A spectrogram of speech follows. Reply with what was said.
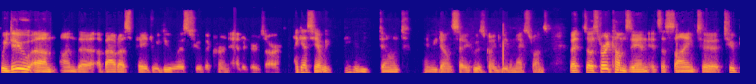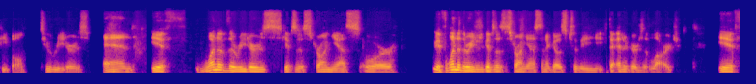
We do um, on the about us page we do list who the current editors are. I guess yeah we maybe we don't maybe we don't say who's going to be the next ones. But so a story comes in it's assigned to two people two readers. And if one of the readers gives a strong yes, or if one of the readers gives us a strong yes, then it goes to the, the editors at large. If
